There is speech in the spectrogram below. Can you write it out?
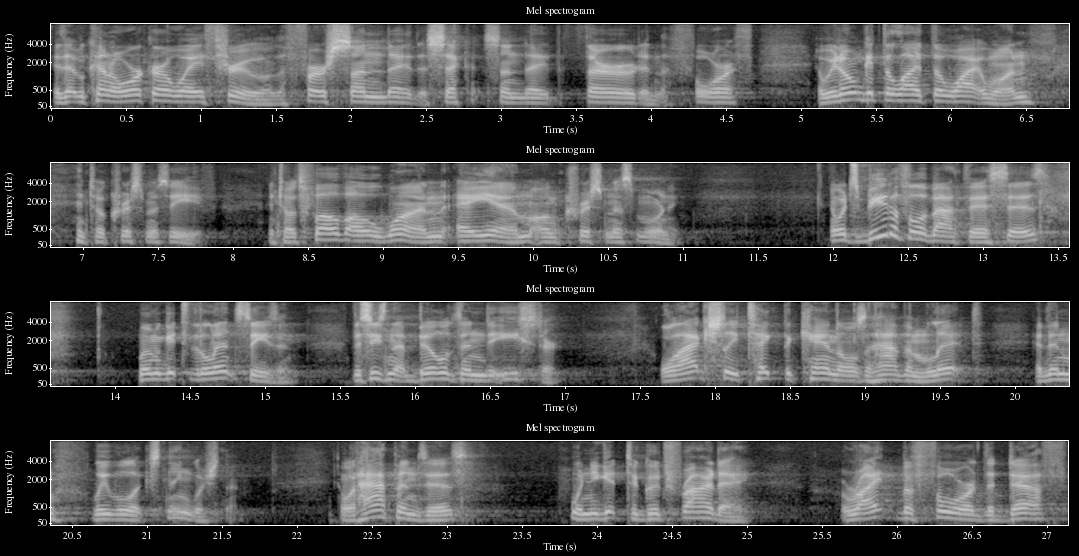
is that we kind of work our way through the first Sunday, the second Sunday, the third, and the fourth. And we don't get to light the white one until Christmas Eve, until 12:01 a.m. on Christmas morning. And what's beautiful about this is when we get to the Lent season, the season that builds into Easter, we'll actually take the candles and have them lit, and then we will extinguish them. And what happens is when you get to Good Friday, right before the death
